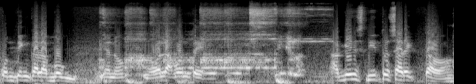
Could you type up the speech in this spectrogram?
kunting kalabog. Yan oh, nawala konti. Against dito sa rekta oh.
